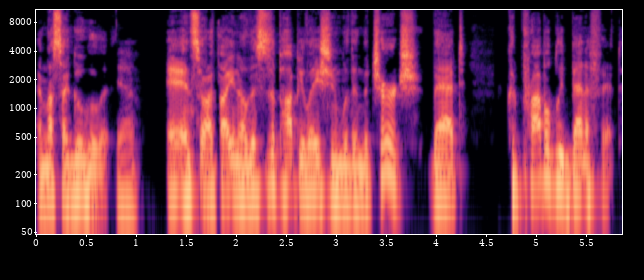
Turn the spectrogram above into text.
unless I Google it. Yeah. And so I thought, you know, this is a population within the church that could probably benefit.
